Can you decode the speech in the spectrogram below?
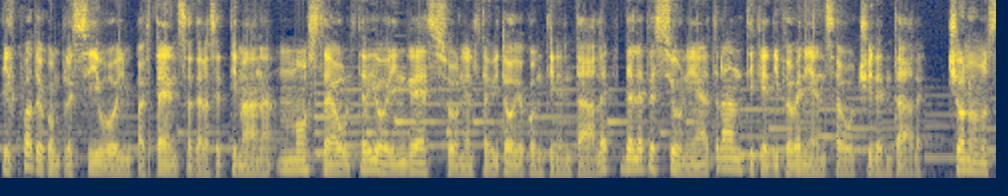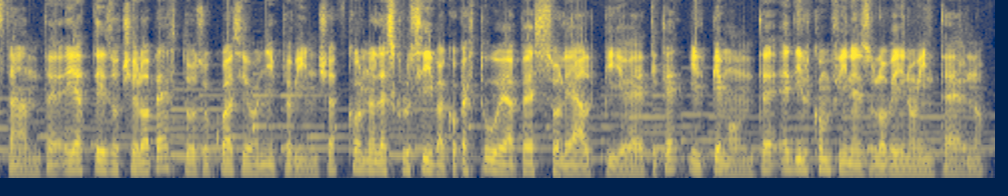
Il quadro complessivo in partenza della settimana mostra ulteriore ingresso nel territorio continentale delle pressioni atlantiche di provenienza occidentale. Ciò nonostante è atteso cielo aperto su quasi ogni provincia, con l'esclusiva copertura presso le Alpi Retiche, il Piemonte ed il confine sloveno interno.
